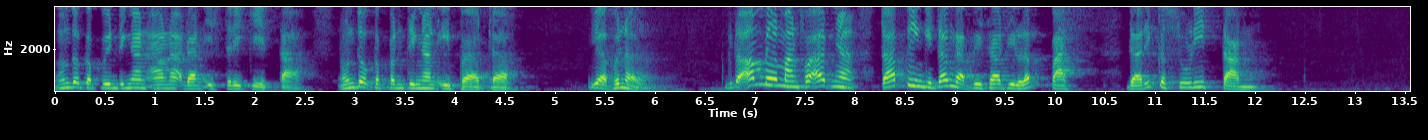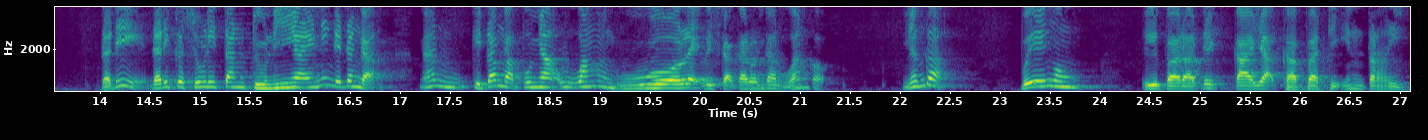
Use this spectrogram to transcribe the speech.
untuk kepentingan anak dan istri kita, untuk kepentingan ibadah. Ya benar. Kita ambil manfaatnya, tapi kita nggak bisa dilepas dari kesulitan. Jadi dari kesulitan dunia ini kita nggak kan kita nggak punya uang golek wis gak karuan-karuan kok. Ya enggak. Bingung. Ibaratnya kayak gabah diinteri.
